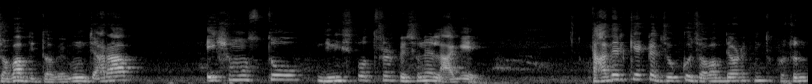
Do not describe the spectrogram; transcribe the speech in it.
জবাব দিতে হবে এবং যারা এই সমস্ত জিনিসপত্রের পেছনে লাগে, তাদেরকে একটা যোগ্য জবাব দেওয়াটা কিন্তু প্রচণ্ড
